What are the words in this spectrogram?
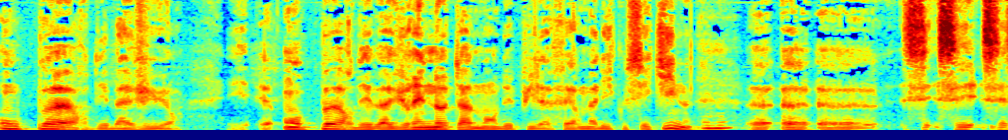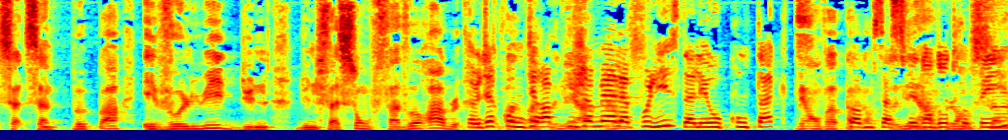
ont peur des bavures euh, ont peur d'évaluer, notamment depuis l'affaire Malik Oussekine, mhm. euh, euh, ça, ne peut pas évoluer d'une façon favorable. Ça veut dire qu'on ne dira plus jamais à la police d'aller au contact, Mais on va comme ça se fait dans d'autres pays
